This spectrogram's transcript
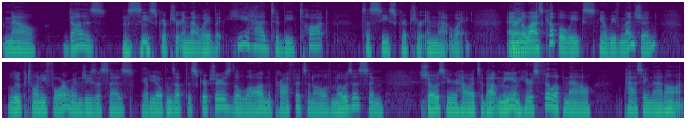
now does mm-hmm. see scripture in that way, but he had to be taught to see scripture in that way. And Right. the last couple weeks, you know, we've mentioned Luke 24 when Jesus says Yep. he opens up the scriptures, the law and the prophets and all of Moses and shows here how it's about me and here's Philip now passing that on.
